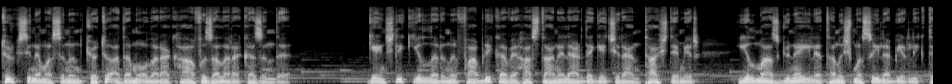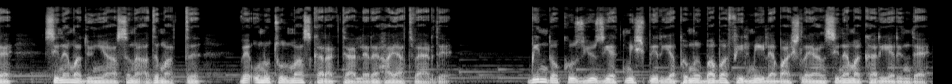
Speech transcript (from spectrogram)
Türk sinemasının kötü adamı olarak hafızalara kazındı. Gençlik yıllarını fabrika ve hastanelerde geçiren Taşdemir, Yılmaz Güney ile tanışmasıyla birlikte sinema dünyasına adım attı ve unutulmaz karakterlere hayat verdi. 1971 yapımı Baba filmiyle başlayan sinema kariyerinde,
